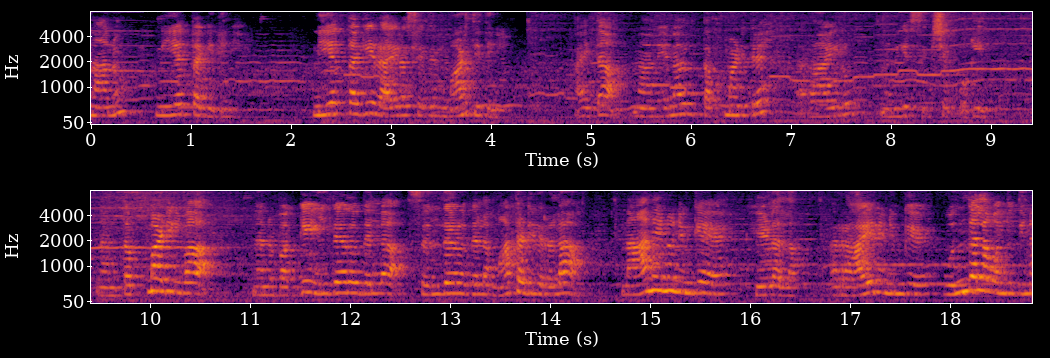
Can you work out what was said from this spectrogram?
ನಾನು ನಿಯತ್ತಾಗಿದ್ದೀನಿ. ನಿಯತ್ತಾಗಿ ರಾಯರ ಸೇವೆ ಮಾಡ್ತಿದ್ದೀನಿ. ಆಯಿತಾ? ನಾನೇನಾದರೂ ತಪ್ಪು ಮಾಡಿದರೆ ರಾಯರು ನನಗೆ ಶಿಕ್ಷೆ ಕೊಡಲಿ ನಾನು ತಪ್ಪು ಮಾಡಿಲ್ವಾ? ನನ್ನ ಬಗ್ಗೆ ಇಲ್ಲದೆ ಇರೋದೆಲ್ಲ ಸಲ್ಲದೆ ಇರೋದೆಲ್ಲ ಮಾತಾಡಿದಿರಲ್ಲ? ನಾನೇನು ನಿಮಗೆ ಹೇಳಲ್ಲ. ರಾಯರೇ ನಿಮಗೆ ಒಂದಲ್ಲ ಒಂದು ದಿನ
